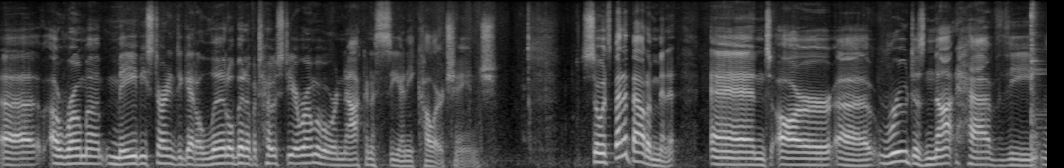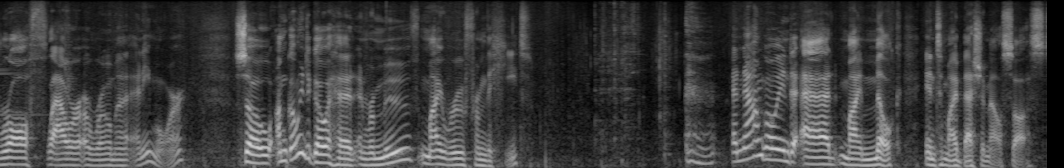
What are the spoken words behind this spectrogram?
uh, aroma, maybe starting to get a little bit of a toasty aroma, but we're not gonna see any color change. So it's been about a minute and our uh, roux does not have the raw flour aroma anymore. So I'm going to go ahead and remove my roux from the heat. And now I'm going to add my milk into my bechamel sauce.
